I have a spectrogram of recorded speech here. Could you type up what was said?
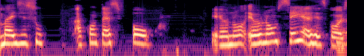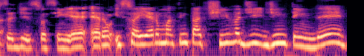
Mas isso acontece pouco. Eu não, eu não sei a resposta é. disso. Assim, é, era, isso aí era uma tentativa de, de entender,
